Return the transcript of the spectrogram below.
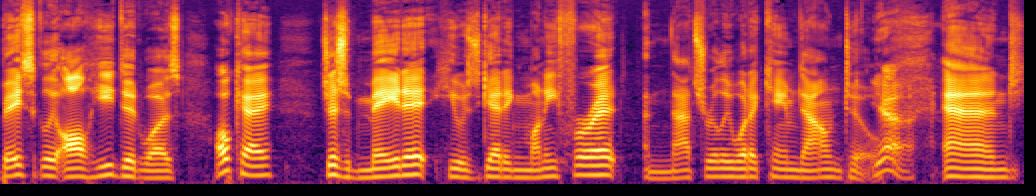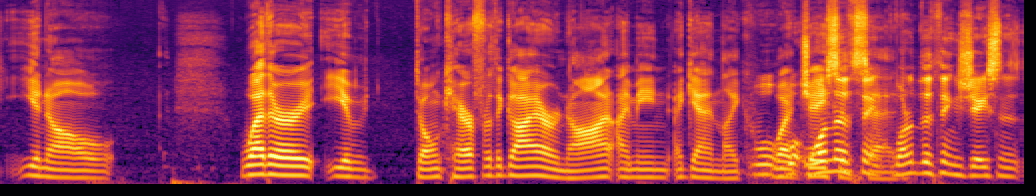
basically all he did was okay just made it he was getting money for it and that's really what it came down to yeah. and you know whether you don't care for the guy or not i mean again like Well, what jason one of the thing, said one of the things Jason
